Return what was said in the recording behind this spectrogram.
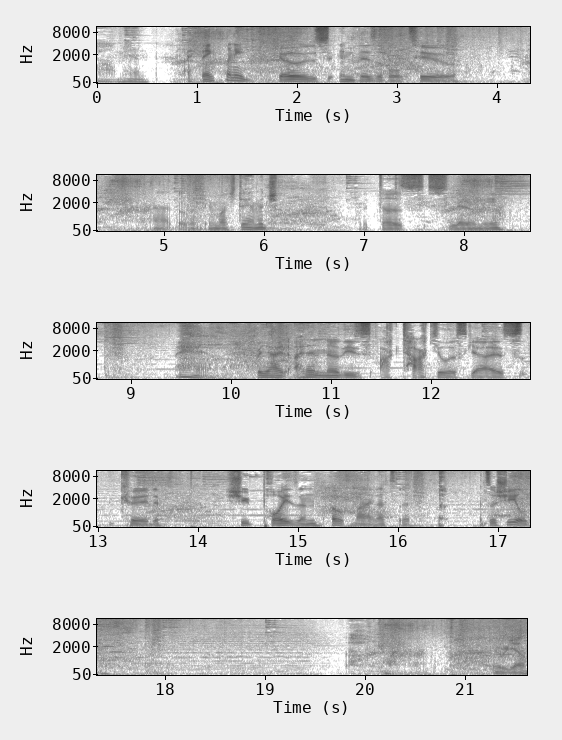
oh man, I think when he goes invisible too, that doesn't do much damage. It does slow me. Man, but yeah, I, I didn't know these Octoculus guys could shoot poison. Oh my, that's a that's a shield. There we go.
